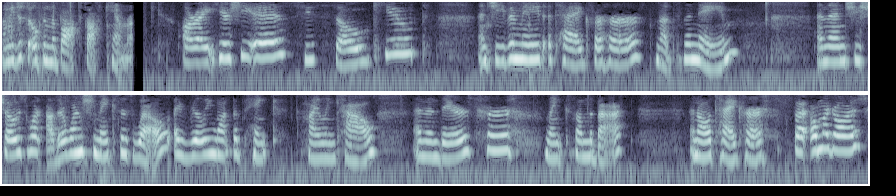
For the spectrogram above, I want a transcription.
Let me just open the box off camera. All right, here she is. She's so cute. And she even made a tag for her. That's the name. And then she shows what other one she makes as well. I really want the pink Highland cow. And then there's her links on the back. And I'll tag her. But oh my gosh,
